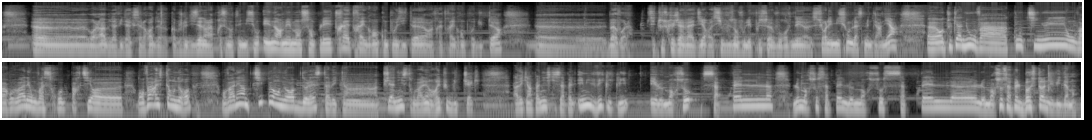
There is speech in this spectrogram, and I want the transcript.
Euh, voilà, David Axelrod, comme je le disais dans la précédente émission, énormément samplé, très très grand compositeur, très très grand producteur. ben voilà, c'est tout ce que j'avais à dire. Si vous en voulez plus, vous revenez sur l'émission de la semaine dernière. en tout cas, nous, on va continuer, on va, aller, on va se repartir, on va rester en Europe. On va aller un petit peu en Europe de l'Est avec un pianiste, on va aller en République tchèque avec un pianiste qui s'appelle Emil Viklikli et le morceau s'appelle le morceau s'appelle le morceau s'appelle le morceau s'appelle Boston évidemment.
